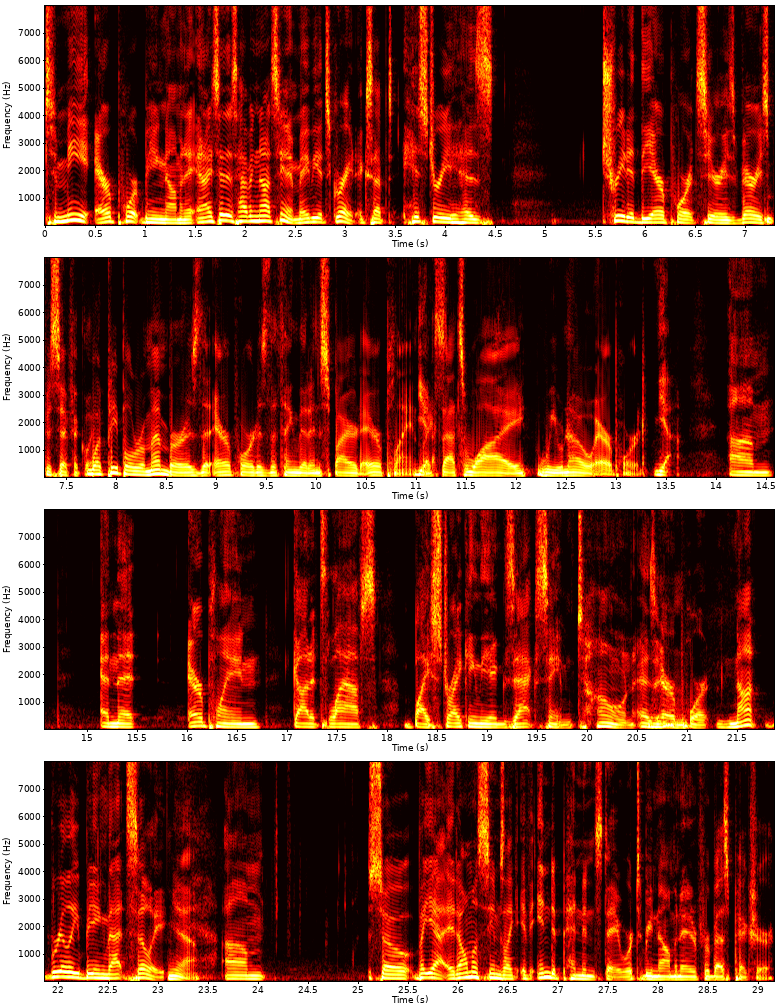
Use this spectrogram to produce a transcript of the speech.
To me, Airport being nominated, and I say this having not seen it, maybe it's great, except history has treated the Airport series very specifically. What people remember is that airport is the thing that inspired airplane. Like Yes. that's why we know airport. Yeah. Um, and that Airplane got its laughs by striking the exact same tone as mm-hmm. Airport, not really being that silly. Yeah. Um, So, but yeah, it almost seems like if Independence Day were to be nominated for Best Picture,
